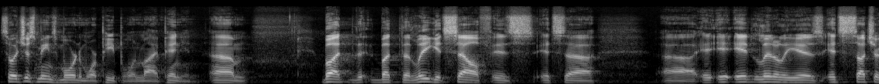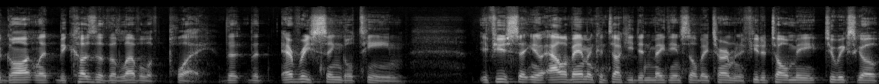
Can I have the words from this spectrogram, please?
So it just means more to more people, in my opinion. Um, but the, but the league itself is it's uh, uh, it, it literally is it's such a gauntlet because of the level of play. The, the every single team if you said, you know, Alabama and Kentucky didn't make the NCAA tournament, if you'd have told me two weeks ago,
